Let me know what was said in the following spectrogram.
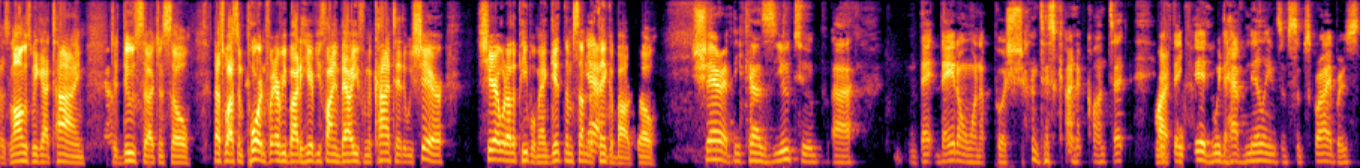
as long as we got time yeah. to do such, and so that's why it's important for everybody here. If you find value from the content that we share, share it with other people, man. Get them something yeah. to think about. So share it because YouTube. Uh, they they don't want to push this kind of content. Right. If they did, we'd have millions of subscribers.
